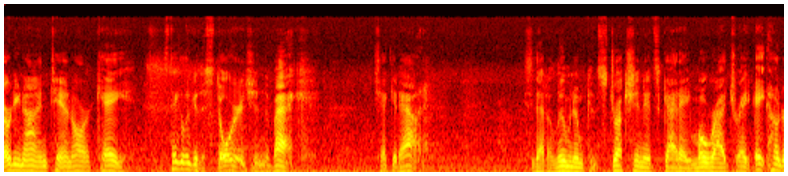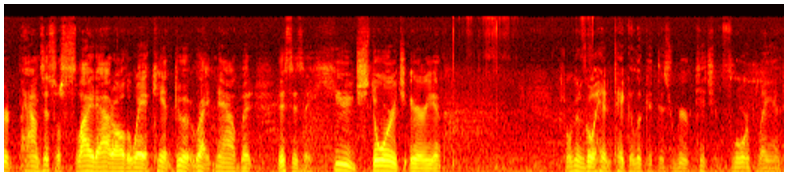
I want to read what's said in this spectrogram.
3910RK. Let's take a look at the storage in the back. Check it out. See that aluminum construction. It's got a MORryde tray, 800 pounds. This will slide out all the way. I can't do it right now, but this is a huge storage area. So we're gonna go ahead and take a look at this rear kitchen floor plan.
